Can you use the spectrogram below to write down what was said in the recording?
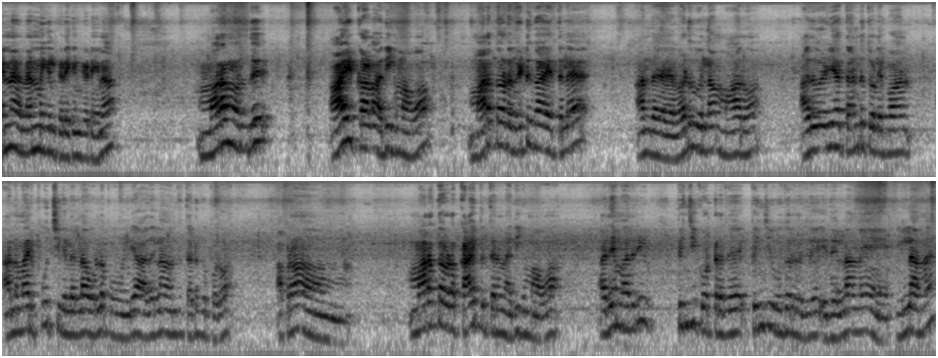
என்ன நன்மைகள் கிடைக்குன்னு கேட்டிங்கன்னா மரம் வந்து ஆயுட்காலம் அதிகமாகும். மரத்தோட வெட்டுக்காயத்தில் அந்த வடுவெல்லாம் மாறும். அது வழியாக தண்டு துளைப்பான் அந்த மாதிரி பூச்சிகள் எல்லாம் உள்ளே போகும் இல்லையா? அதெல்லாம் வந்து தடுக்கப்படும். அப்புறம் மரத்தோட காய்ப்பு திறன் அதிகமாகும். அதே மாதிரி பிஞ்சு கொட்டுறது பிஞ்சு உதிர்றது இது எல்லாமே இல்லாமல்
